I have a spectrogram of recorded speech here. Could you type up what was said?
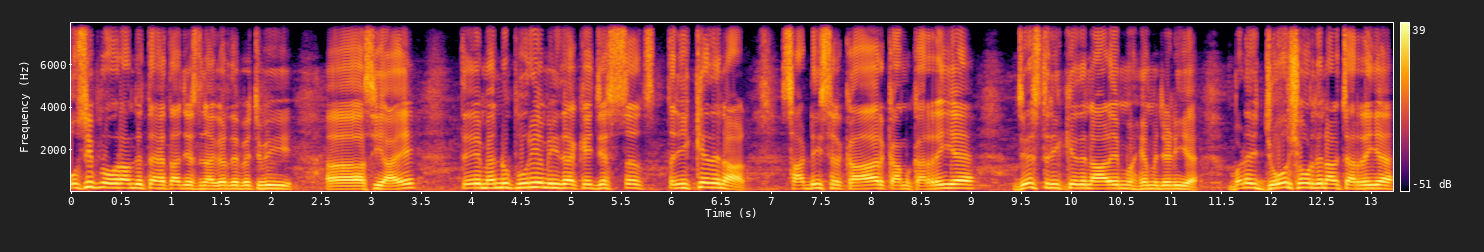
ਉਸੇ ਪ੍ਰੋਗਰਾਮ ਦੇ ਤਹਿਤ ਅੱਜ ਇਸ ਨਗਰ ਦੇ ਵਿੱਚ ਵੀ ਅਸੀਂ ਆਏ। ਤੇ ਮੈਨੂੰ ਪੂਰੀ ਉਮੀਦ ਹੈ ਕਿ ਜਿਸ ਤਰੀਕੇ ਦੇ ਨਾਲ ਸਾਡੀ ਸਰਕਾਰ ਕੰਮ ਕਰ ਰਹੀ ਹੈ, ਜਿਸ ਤਰੀਕੇ ਦੇ ਨਾਲ ਇਹ ਮੁਹਿੰਮ ਜਿਹੜੀ ਹੈ, ਬੜੇ ਜ਼ੋਰ ਸ਼ੋਰ ਦੇ ਨਾਲ ਚੱਲ ਰਹੀ ਹੈ।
